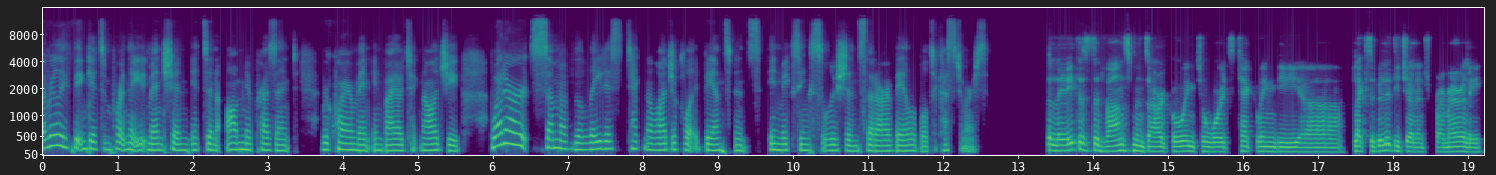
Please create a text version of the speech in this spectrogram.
I really think it's important that you mention it's an omnipresent requirement in biotechnology. What are some of the latest technological advancements in mixing solutions that are available to customers? The latest advancements are going towards tackling the uh, flexibility challenge primarily.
